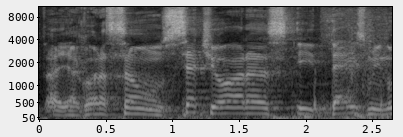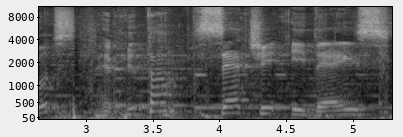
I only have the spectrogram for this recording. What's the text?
Tá, e agora são 7 horas e 10 minutos. Repita. 7 e 10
